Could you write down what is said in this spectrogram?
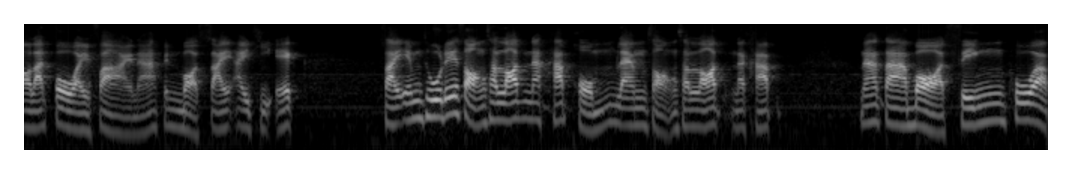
Aorus Pro Wi-Fi นะ เป็นบอร์ดไซส์ ITX ใส่ M2 ได้ 2 สล็อตนะครับ ผมแรม 2 สล็อตนะครับ หน้าตาบอร์ดซิงค์พวก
